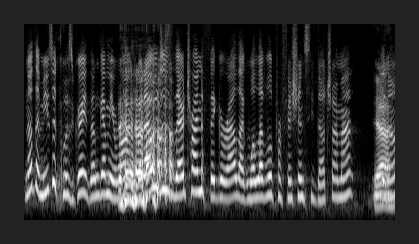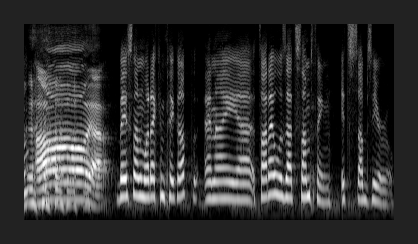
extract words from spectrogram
No, the music was great. Don't get me wrong, but I was just there trying to figure out like what level of proficiency Dutch I'm at. Yeah. You know, Oh yeah. based on what I can pick up, and I uh, thought I was at something. It's sub zero.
